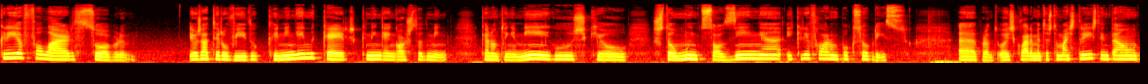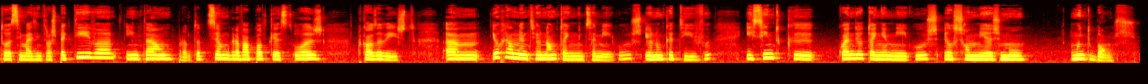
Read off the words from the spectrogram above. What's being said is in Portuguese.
queria falar sobre eu já ter ouvido que ninguém me quer, que ninguém gosta de mim, que eu não tenho amigos, que eu estou muito sozinha e queria falar um pouco sobre isso. Uh, pronto, hoje claramente eu estou mais triste, então estou assim mais introspectiva, então pronto, apeteceu-me gravar podcast hoje por causa disto. Um, eu realmente eu não tenho muitos amigos, eu nunca tive, e sinto que quando eu tenho amigos, eles são mesmo muito bons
